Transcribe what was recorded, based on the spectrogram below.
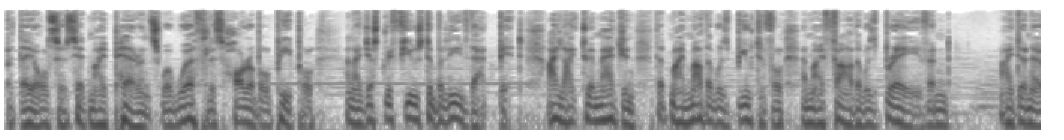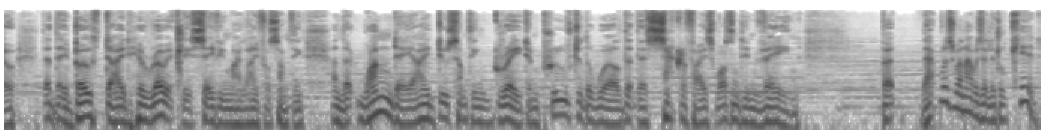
But they also said my parents were worthless, horrible people, and I just refused to believe that bit. I like to imagine that my mother was beautiful and my father was brave, and I don't know, that they both died heroically saving my life or something, and that one day I'd do something great and prove to the world that their sacrifice wasn't in vain. But that was when I was a little kid.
